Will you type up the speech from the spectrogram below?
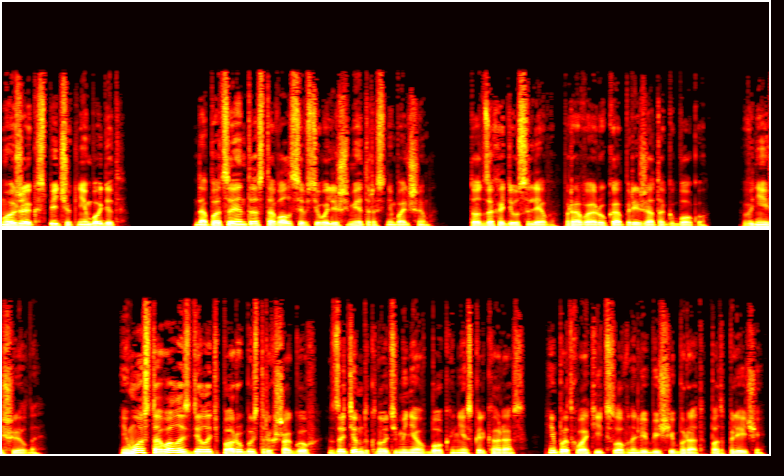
«Мужик, спичек не будет?» До пациента оставался всего лишь метр с небольшим. Тот заходил слева, правая рука прижата к боку, в ней шило. Ему оставалось сделать пару быстрых шагов, затем ткнуть меня в бок несколько раз и подхватить, словно любящий брат, под плечи,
